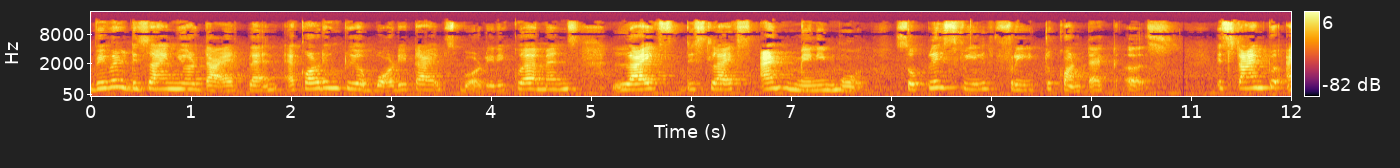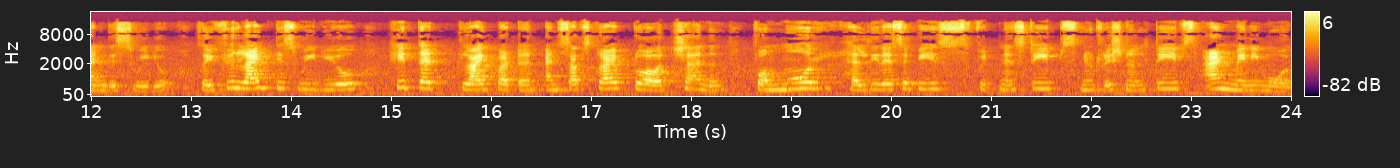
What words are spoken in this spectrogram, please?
we will design your diet plan according to your body types, body requirements, likes, dislikes and many more. So please feel free to contact us. It's time to end this video. So if you like this video, hit that like button and subscribe to our channel for more healthy recipes, fitness tips, nutritional tips and many more.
